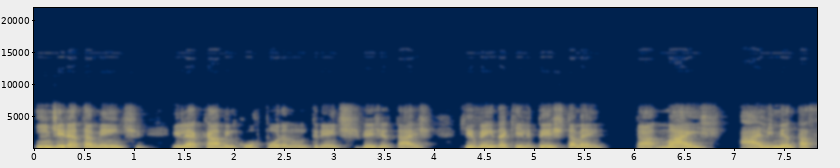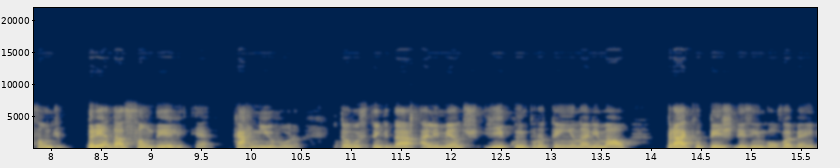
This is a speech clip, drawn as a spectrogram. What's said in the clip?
indiretamente ele acaba incorporando nutrientes vegetais que vêm daquele peixe também, tá? Mas a alimentação de predação dele é carnívora. Então você tem que dar alimentos ricos em proteína animal para que o peixe desenvolva bem.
